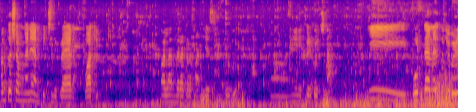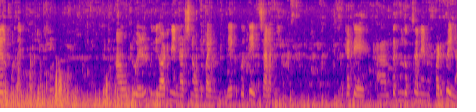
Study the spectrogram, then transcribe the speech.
సంతోషంగానే అనిపించింది ప్రయాణం వాకింగ్. వాళ్ళందరూ అక్కడ పని చేసుకుంటారు నేను ఇక్కడికి వచ్చిన. ఈ ఒడ్డు అనేది కొంచెం వెడల్పు ఉన్నది. ఆ ఒడ్డు వెడల్పు ఉంది కాబట్టి నేను నడిచిన ఒడ్డు పైన లేకపోతే చాలా కష్టం. ఎందుకంటే అంతకుముందు ఒకసారి నేను పడిపోయినా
